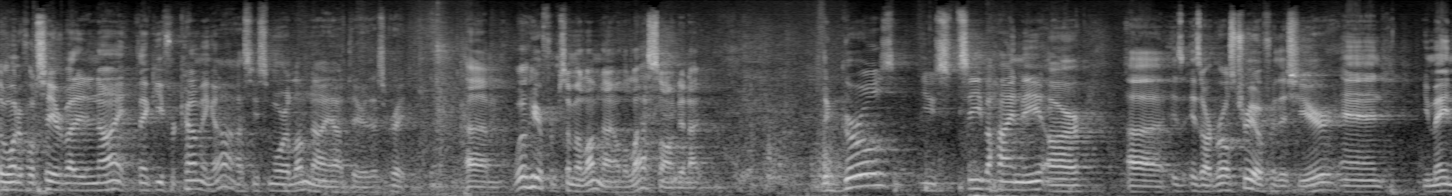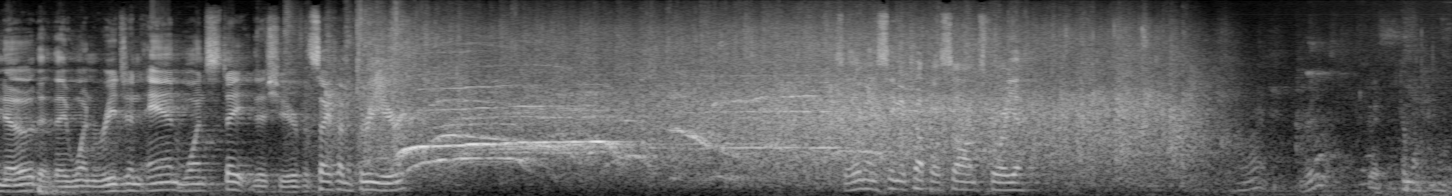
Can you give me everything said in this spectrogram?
So wonderful to see everybody tonight. Thank you for coming. Oh, I see some more alumni out there. That's great. Um, we'll hear from some alumni on the last song tonight. The girls you see behind me are uh, is, is our girls trio for this year, and you may know that they won region and won state this year for the second time in three years. So they're going to sing a couple of songs for you. All right. Really? On. Come on.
